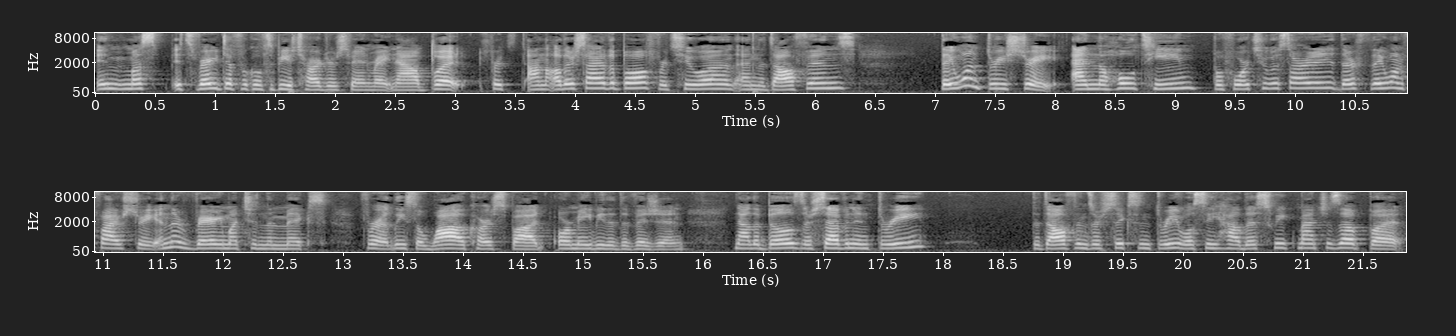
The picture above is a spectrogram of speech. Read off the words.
it must it's very difficult to be a Chargers fan right now. But for on the other side of the ball for Tua and the Dolphins, they won three straight, and the whole team before Tua started, they they won five straight, and they're very much in the mix for at least a wild card spot or maybe the division. Now the Bills are seven and three, the Dolphins are six and three. We'll see how this week matches up, but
